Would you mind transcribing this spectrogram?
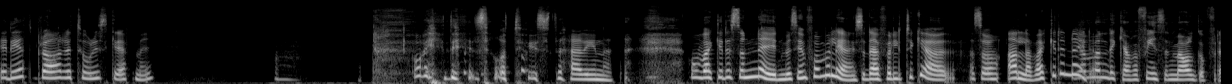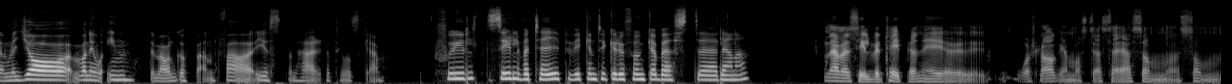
är det ett bra retoriskt grepp, My? Oj, det är så tyst här inne. Hon verkade så nöjd med sin formulering, så därför tycker jag, alltså alla verkade Ja nöjda. men det kanske finns en målgrupp för den, men jag var nog inte målgruppen för just den här retoriska. Skylt, silvertejp, vilken tycker du funkar bäst, eh, Lena? Nej, men silvertejpen är ju svårslagen måste jag säga som, som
